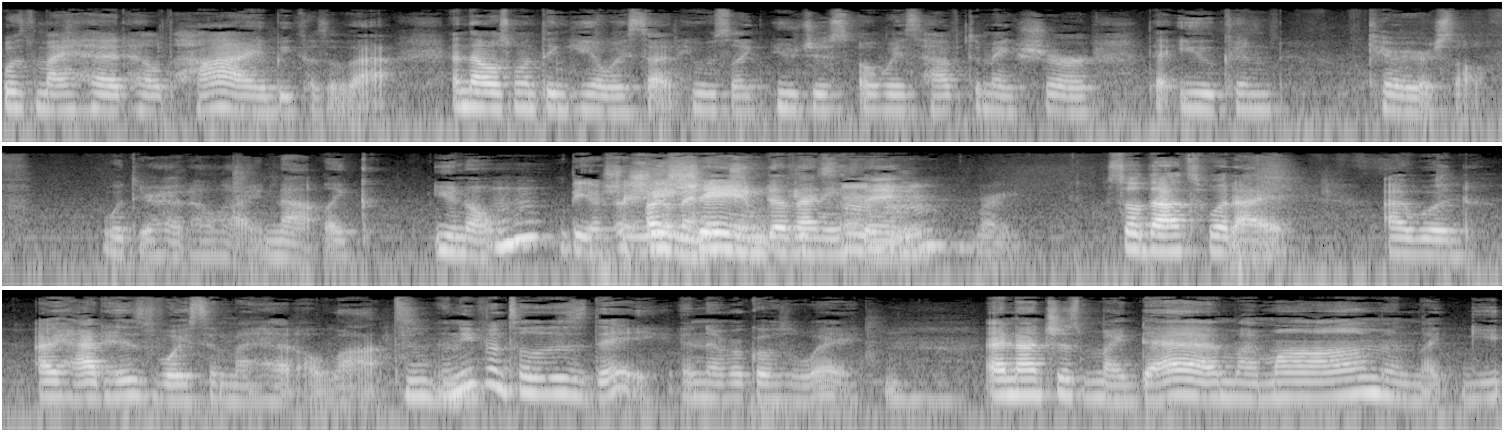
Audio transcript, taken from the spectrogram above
with my head held high because of that and that was one thing he always said he was like you just always have to make sure that you can carry yourself with your head held high not like you know Be ashamed, ashamed of It's- anything Mhm. right so that's what I I would I had his voice in my head a lot. Mm-hmm. And even till this day, it never goes away. And not just my dad, my mom and like you,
